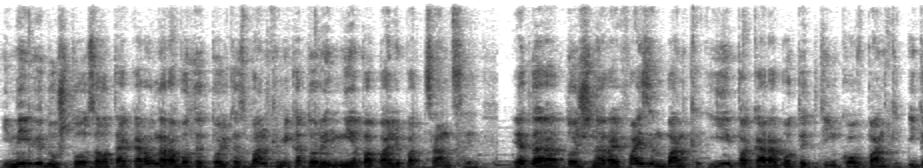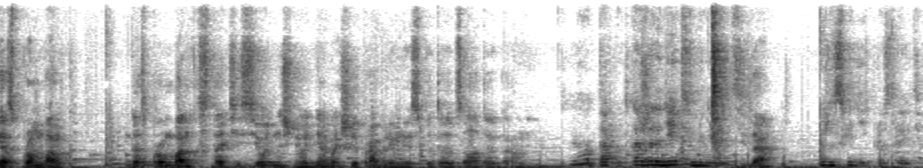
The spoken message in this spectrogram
Имей в виду, что Золотая Корона работает только с банками, которые не попали под санкции. Это точно Райфайзенбанк и пока работает Тинькофф банк и Газпромбанк. Газпромбанк, кстати, с сегодняшнего дня большие проблемы испытывает Золотой Короной. Ну вот так вот, каждый день все меняется. Да. Нужно следить просто этим.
